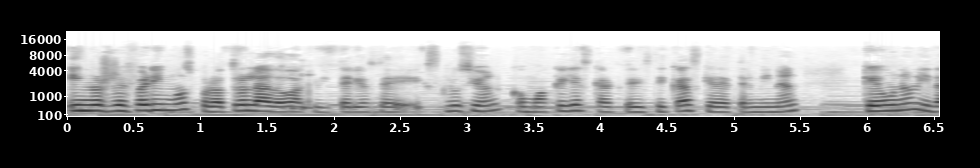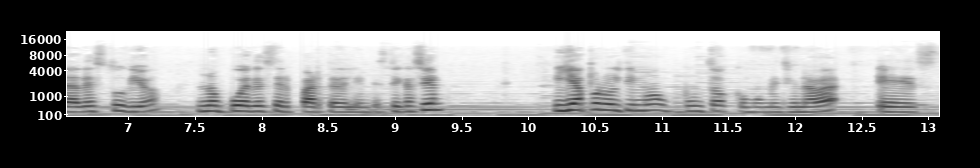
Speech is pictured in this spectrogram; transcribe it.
Y nos referimos, por otro lado, a criterios de exclusión como aquellas características que determinan que una unidad de estudio no puede ser parte de la investigación. Y ya por último, punto, como mencionaba, es,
